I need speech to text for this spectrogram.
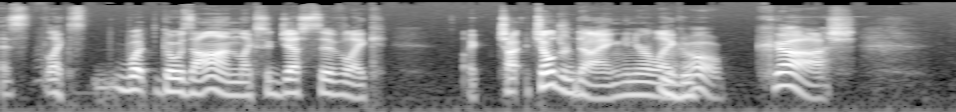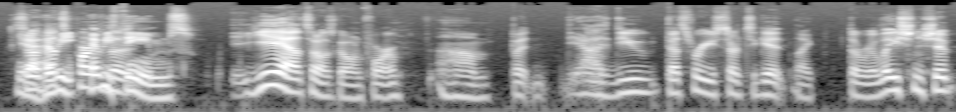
it's like what goes on, like suggestive, like like ch- children dying, and you're like, oh gosh. So Yeah, that's heavy part of heavy the- themes. yeah, that's what I was going for. Um, but yeah, you that's where you start to get like the relationship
